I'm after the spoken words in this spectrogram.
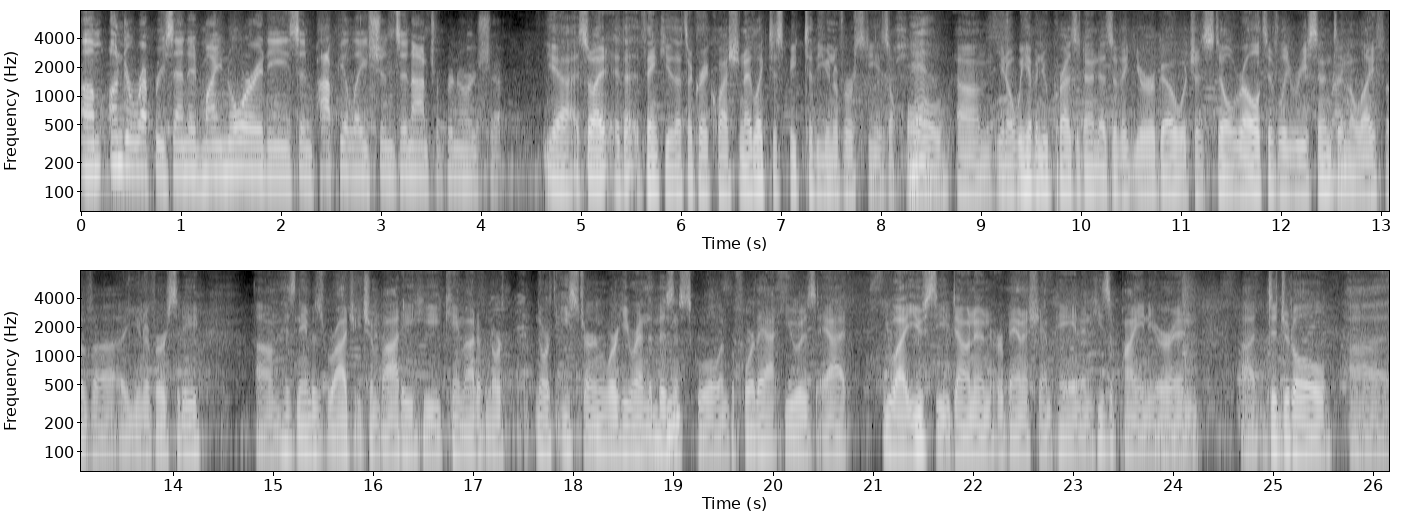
um, underrepresented minorities and populations in entrepreneurship? Yeah, so I, th- thank you. That's a great question. I'd like to speak to the university as a whole. Um, you know, we have a new president as of a year ago, which is still relatively recent in the life of a, a university. Um, his name is Raj Echambadi. He came out of North Northeastern, where he ran the business school, and before that, he was at UIUC down in Urbana Champaign, and he's a pioneer in uh, digital uh,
